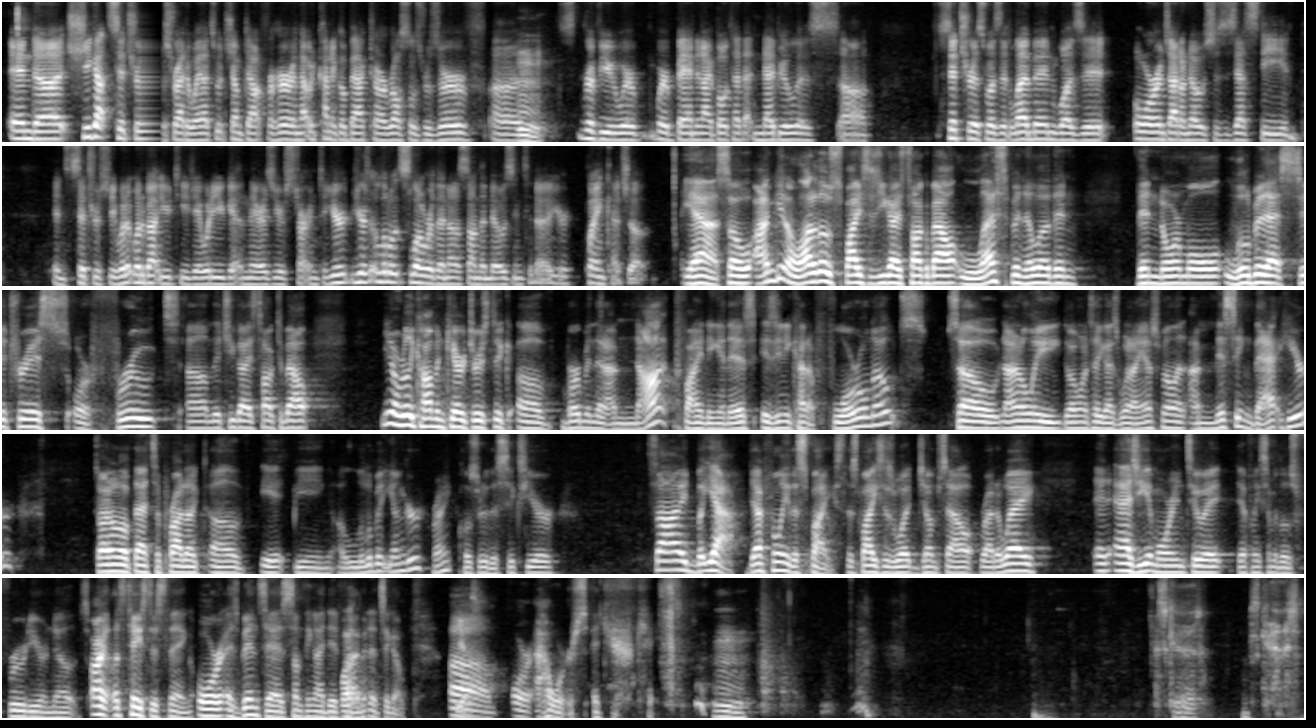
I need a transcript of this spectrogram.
and uh, she got citrus right away. That's what jumped out for her, and that would kind of go back to our Russell's Reserve uh, Mm. review where where Ben and I both had that nebulous uh, citrus. Was it lemon? Was it orange? I don't know. It was just zesty and and citrusy. What, what about you, TJ? What are you getting there as you're starting to? You're you're a little bit slower than us on the nosing today. You're playing catch up. Yeah, so I'm getting a lot of those spices you guys talk about, less vanilla than than normal, a little bit of that citrus or fruit um, that you guys talked about. You know, really common characteristic of bourbon that I'm not finding in this is any kind of floral notes. So not only do I want to tell you guys what I am smelling, I'm missing that here. So I don't know if that's a product of it being a little bit younger, right? Closer to the six year side. But yeah, definitely the spice. The spice is what jumps out right away. And as you get more into it, definitely some of those fruitier notes. All right, let's taste this thing. Or as Ben says, something I did five minutes ago. Yes. Um, or hours at your case. Mm. That's good. That's good.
